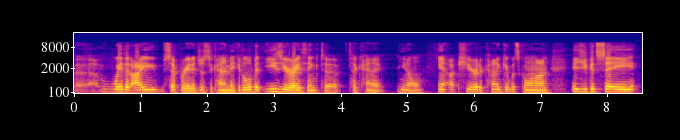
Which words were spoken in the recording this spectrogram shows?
uh, way that I separate it, just to kind of make it a little bit easier, I think to to kind of you know up here to kind of get what's going on, is you could say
